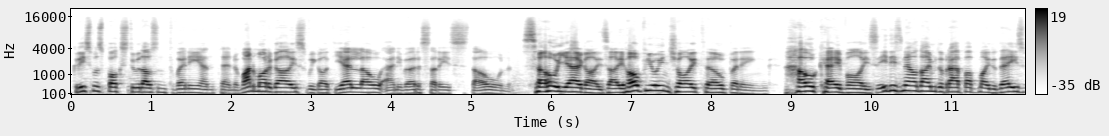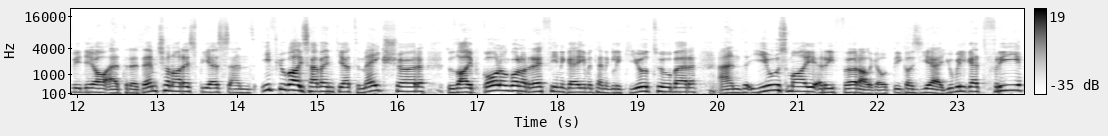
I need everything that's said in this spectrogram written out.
Christmas box 2020 and then one more guys, we got yellow anniversary stone. So yeah guys, I hope you enjoyed the opening. Okay boys, it is now time to wrap up my today's video at Redemption RSPS and if you guys haven't yet, make sure to type colon colon ref in game then click YouTuber and use my referral code because yeah, you will get free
